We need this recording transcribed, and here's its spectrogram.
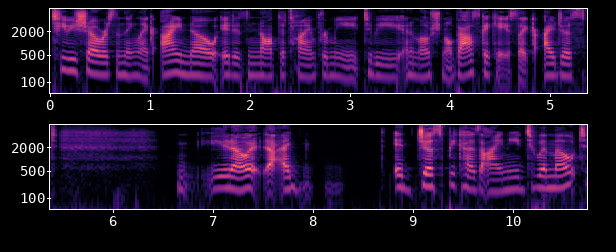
TV show or something like I know it is not the time for me to be an emotional basket case like I just you know it, I it just because I need to emote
